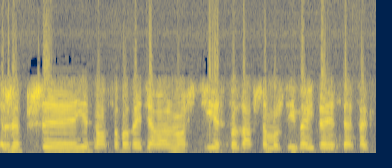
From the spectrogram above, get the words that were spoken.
że przy jednoosobowej działalności jest to zawsze możliwe i to jest efekt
